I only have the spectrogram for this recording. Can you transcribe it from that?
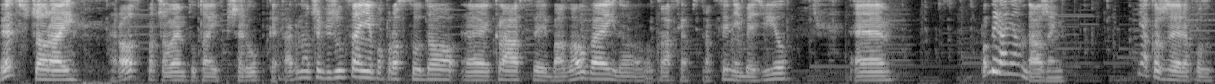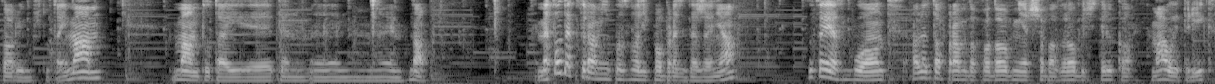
Więc wczoraj rozpocząłem tutaj przeróbkę, tak? No, czy wrzucenie po prostu do e, klasy bazowej, do klasy abstrakcyjnej bez view, e, pobierania zdarzeń. Jako, że repozytorium już tutaj mam, mam tutaj e, ten, e, e, no, metodę, która mi pozwoli pobrać zdarzenia. Tutaj jest błąd, ale to prawdopodobnie trzeba zrobić tylko mały trik.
